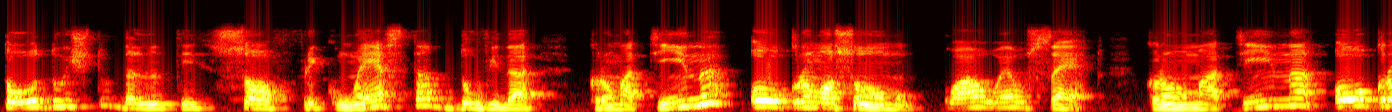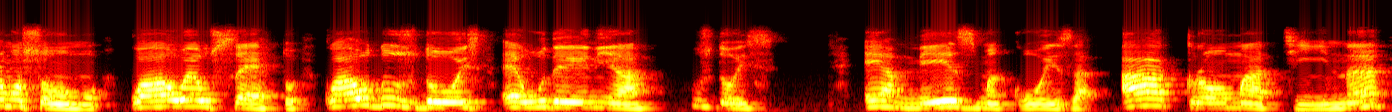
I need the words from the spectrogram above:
Todo estudante sofre com esta dúvida: cromatina ou cromossomo? Qual é o certo? Cromatina ou cromossomo? Qual é o certo? Qual dos dois é o DNA? Os dois. É a mesma coisa. A cromatina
